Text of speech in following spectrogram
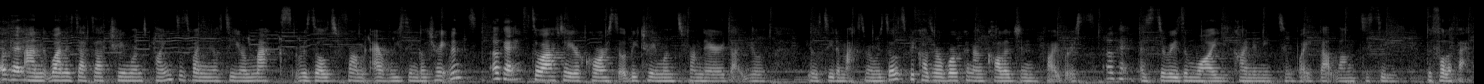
Okay. And when it's at that three month point is when you'll see your max results from every single treatment. Okay. So after your course, it'll be three months from there that you'll you'll see the maximum results because we're working on collagen fibres. Okay. As the reason why you kind of need to wait that long to see the full effect.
